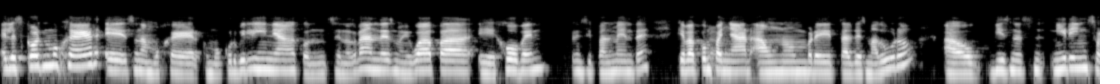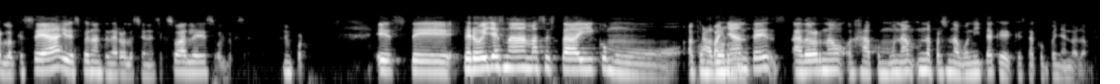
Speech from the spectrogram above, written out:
El escort mujer es una mujer como curvilínea, con senos grandes, muy guapa, eh, joven, principalmente, que va a acompañar a un hombre tal vez maduro, a business meetings o lo que sea, y después van a tener relaciones sexuales o lo que sea, no importa. Este, pero ella nada más está ahí como acompañante, adorno, como una, una, persona bonita que, que, está acompañando al hombre.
